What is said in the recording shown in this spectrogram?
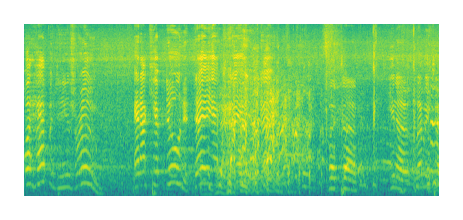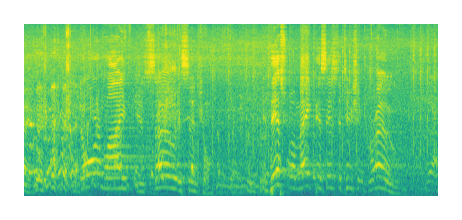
what happened to his room. And I kept doing it day after day after day. But, uh, you know, let me tell you, dorm life is so essential. This will make this institution grow. Yes.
